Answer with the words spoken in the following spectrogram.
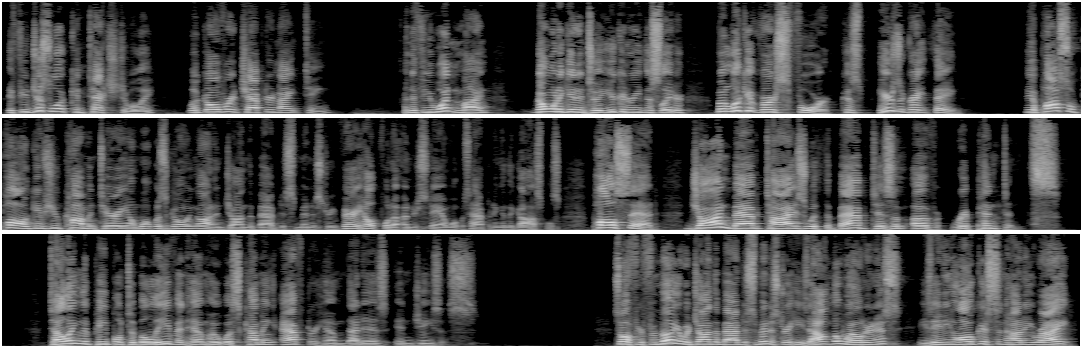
If you just look contextually, look over at chapter 19. And if you wouldn't mind, don't want to get into it, you can read this later. But look at verse 4, because here's a great thing. The Apostle Paul gives you commentary on what was going on in John the Baptist's ministry. Very helpful to understand what was happening in the Gospels. Paul said, John baptized with the baptism of repentance, telling the people to believe in him who was coming after him, that is, in Jesus. So if you're familiar with John the Baptist's ministry, he's out in the wilderness, he's eating locusts and honey, right?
